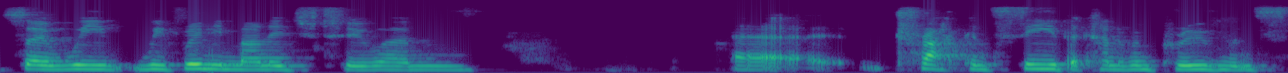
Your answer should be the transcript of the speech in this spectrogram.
So we we've really managed to um, uh, track and see the kind of improvements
